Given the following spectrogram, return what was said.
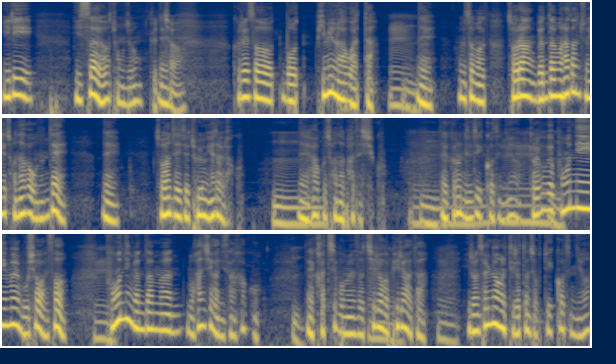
일이 있어요, 종종. 네. 그렇죠. 그래서 뭐 비밀로 하고 왔다. 음. 네. 그러면서 막 저랑 면담을 하던 중에 전화가 오는데, 네. 저한테 이제 조용히 해달라고. 음. 네. 하고 전화 받으시고. 음. 네. 그런 일도 있거든요. 음. 결국에 부모님을 모셔와서 음. 부모님 면담만 뭐 한 시간 이상 하고, 음. 네. 같이 보면서 치료가 음. 필요하다. 음. 이런 설명을 드렸던 적도 있거든요.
